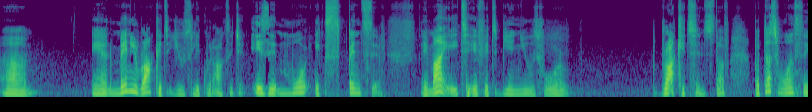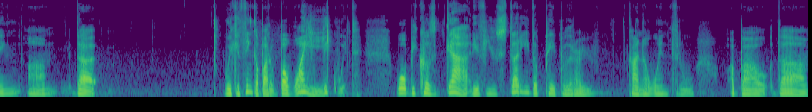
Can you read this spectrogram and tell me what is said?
Um, and many rockets use liquid oxygen. Is it more expensive? It might if it's being used for rockets and stuff. But that's one thing um, that we can think about it. But why liquid? Well, because God, if you study the paper that I kind of went through about the,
